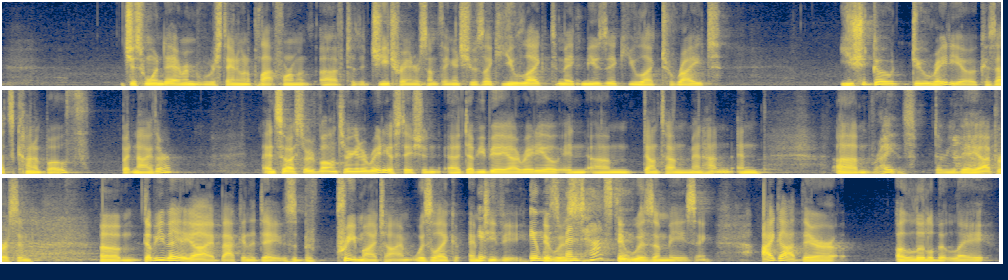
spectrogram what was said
just one day I remember we were standing on a platform uh, to the G train or something and she was like, "You like to make music, you like to write. You should go do radio because that's kind of both, but neither." and so I started volunteering at a radio station, uh, WBAI radio in um, downtown Manhattan, and um, right, WBAI person. Um, WBAI back in the day, this is pre my time, was like MTV. It, it, was, it was fantastic. It was amazing. I got there a little bit late.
